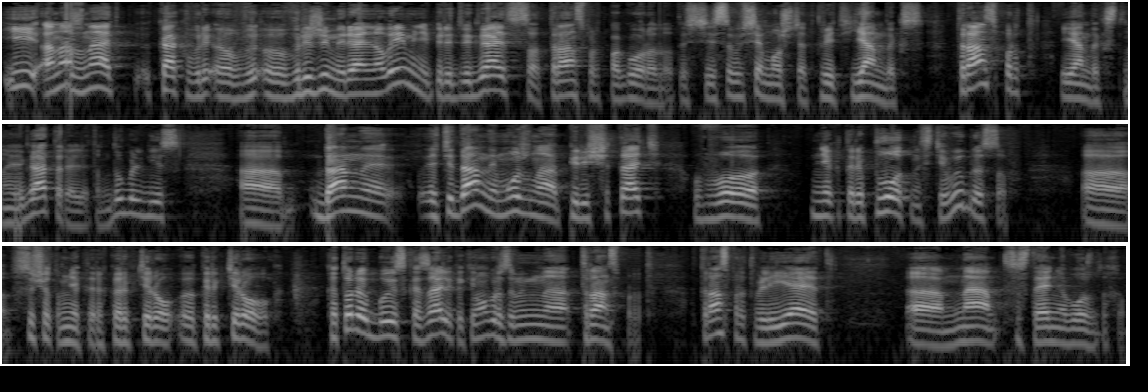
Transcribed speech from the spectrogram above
и она знает, как в, э, э, в режиме реального времени передвигается транспорт по городу. То есть, если вы все можете открыть Яндекс Транспорт, Яндекс Навигатор или там Дубльгиз, э, данные, эти данные можно пересчитать в некоторой плотности выбросов с учетом некоторых корректиров, корректировок, которые бы сказали, каким образом именно транспорт. Транспорт влияет на состояние воздуха.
